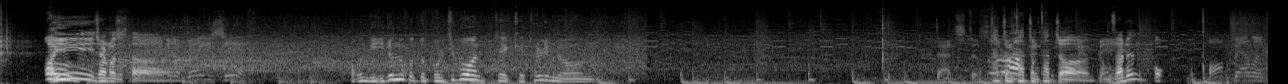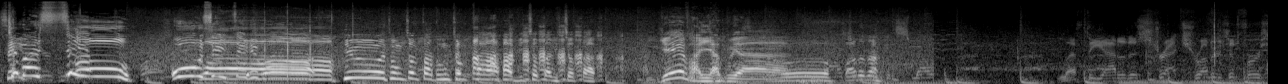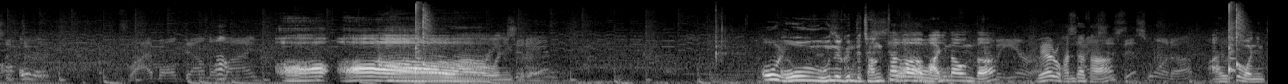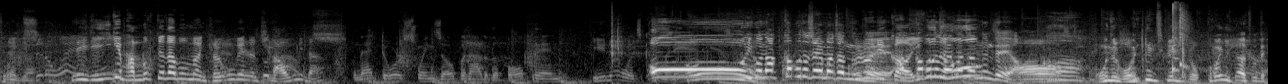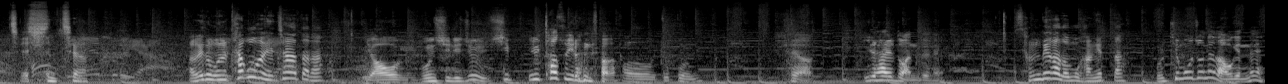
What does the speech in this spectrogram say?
어우. 아이 잘 맞았다. 아 근데 이래놓고 또 볼티보한테 개 털리면 타점 타점 타점 병살은 어 제발 세이브! 오 세이브 세이브 와. 휴 동점타 동점타 미쳤다 미쳤다 이게 발야구야 어 빠르다. Lefty out of the stretch, runners at first and third. Fly ball down the line. 어, 어, 원인 그래. 오 오, 오늘 근데 장타가 오. 많이 나온다. 외야로 간다 다. 아유, 또 원인 트랙이야. 근데 이제 이게 반복되다 보면 결국에는 또 나옵니다. 오, 오. 이건 아까보다 잘 맞았는데. 그러니까, 아까보다 이거는 잘 뭐? 맞았는데. 아, 오늘 원인 트랙이 몇 번이나 도대체. 진짜. 아 그래도 오늘 타구가 괜찮았다 나. 야, 이번 시리즈 11타수 1안타. 어 조금 최악. 1할도 안 되네. 상대가 너무 강했다. 볼티모어전에 나오겠네.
